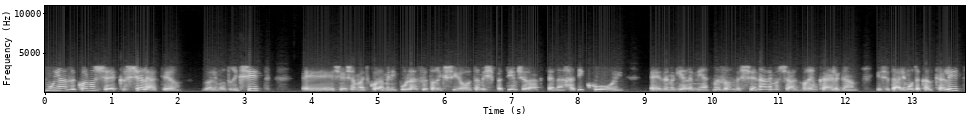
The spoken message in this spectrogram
סמויה זה כל מה שקשה לאתר. זו אלימות רגשית, שיש שם את כל המניפולציות הרגשיות, המשפטים של ההקטנה, הדיכוי, זה מגיע למניעת מזון ושינה למשל, דברים כאלה גם. יש את האלימות הכלכלית,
